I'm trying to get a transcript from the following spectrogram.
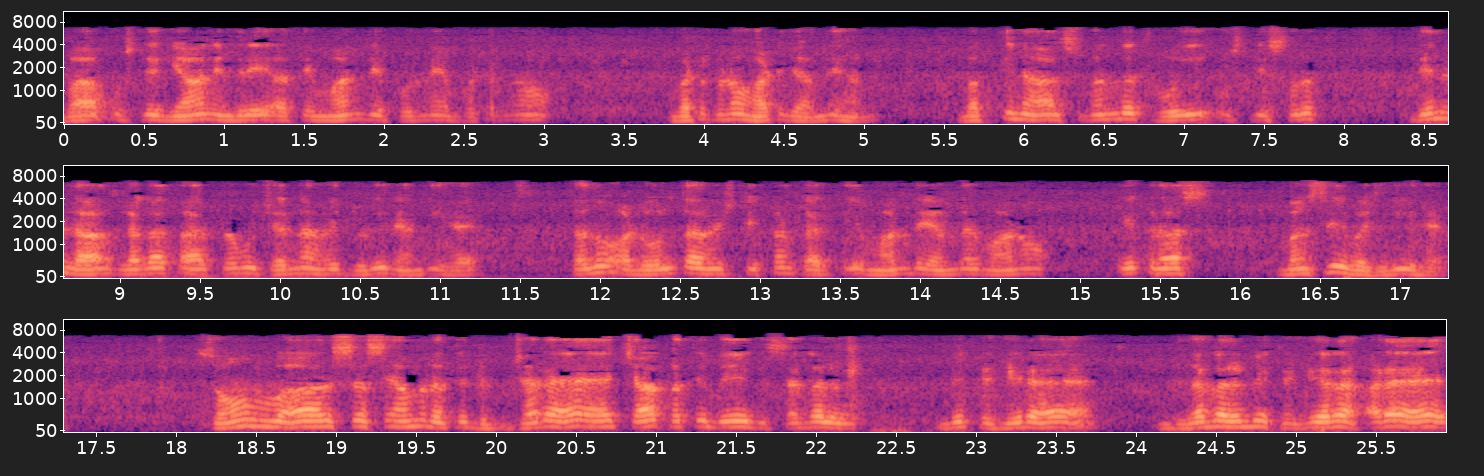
ਬਾਪ ਉਸ ਦੇ ਗਿਆਨ ਇੰਦਰੀ ਅਤੇ ਮਨ ਦੇ ਫੁਰਨੇ ਭਟਕਣੋਂ ਭਟਕਣੋਂ ਹਟ ਜਾਂਦੇ ਹਨ। ਭਗਤੀ ਨਾਲ ਸੁਗੰਧਤ ਹੋਈ ਉਸ ਦੀ ਸੁਰਤ ਦਿਨ ਰਾਤ ਲਗਾਤਾਰ ਪ੍ਰਭੂ ਚਰਨਾਂ ਵਿੱਚ ਜੁੜੀ ਰਹਿੰਦੀ ਹੈ। ਤਦੋਂ ਅਡੋਲਤਾ ਵਿੱਚ ਟਿਕਣ ਕਰਕੇ ਮਨ ਦੇ ਅੰਦਰ ਮਾਨੋ ਇੱਕ ਰਸ ਬੰਸਰੀ ਵਜਦੀ ਹੈ। ਸੋਮਵਾਰ ਸਸ ਅੰਮ੍ਰਿਤ ਝਰੈ, ਚਾਕਤ ਬੇਗ ਸਗਲ ਬਿਕ ਗਿਰੈ ਜ਼ਗਲ ਬਿਕ ਗਿਰ ਹਰੈ।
